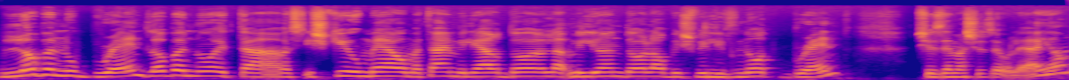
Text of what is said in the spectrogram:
לא בנו brand, לא בנו את ה... השקיעו 100 או 200 מיליארד דולר, מיליון דולר בשביל לבנות brand, שזה מה שזה עולה היום,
